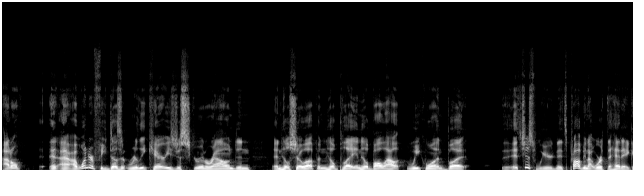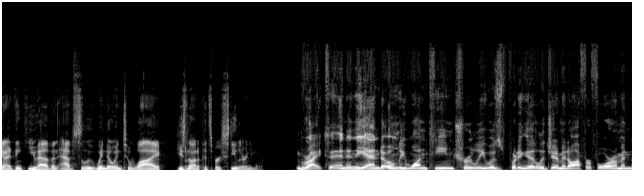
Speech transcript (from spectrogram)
I don't, and I wonder if he doesn't really care. He's just screwing around and, and he'll show up and he'll play and he'll ball out week one. But it's just weird. It's probably not worth the headache. And I think you have an absolute window into why he's not a Pittsburgh Steeler anymore. Right. And in the end, only one team truly was putting a legitimate offer for him. And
